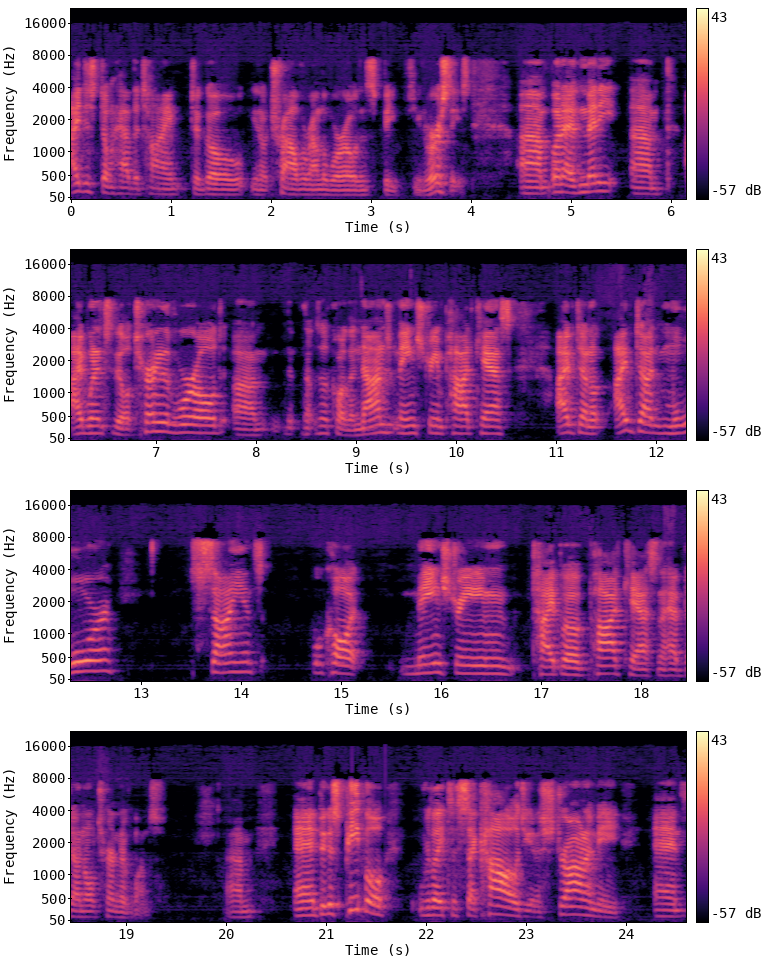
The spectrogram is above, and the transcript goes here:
I just don't have the time to go, you know, travel around the world and speak to universities. Um, but I have many. Um, I went into the alternative world, um, called the non-mainstream podcast. I've done I've done more science. We'll call it mainstream type of podcasts and I have done alternative ones. Um, and because people relate to psychology and astronomy and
